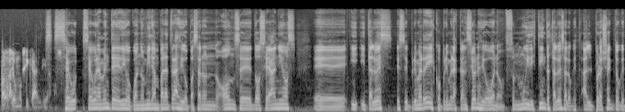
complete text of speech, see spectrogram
palo musical, digamos. seguramente, digo, cuando miran para atrás, digo, pasaron 11, 12 años eh, y, tal vez ese primer disco, primeras canciones, digo, bueno, son muy distintas tal vez a lo que al proyecto que,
